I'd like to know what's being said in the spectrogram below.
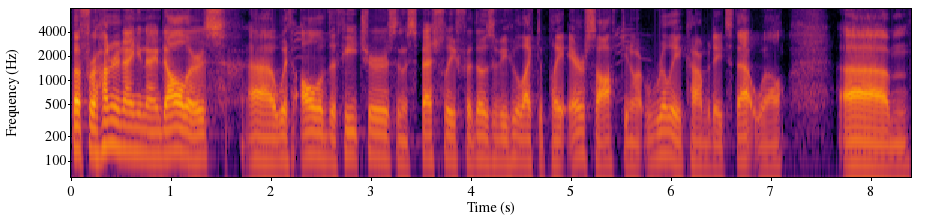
But for $199 uh, with all of the features, and especially for those of you who like to play airsoft, you know, it really accommodates that well. Um,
